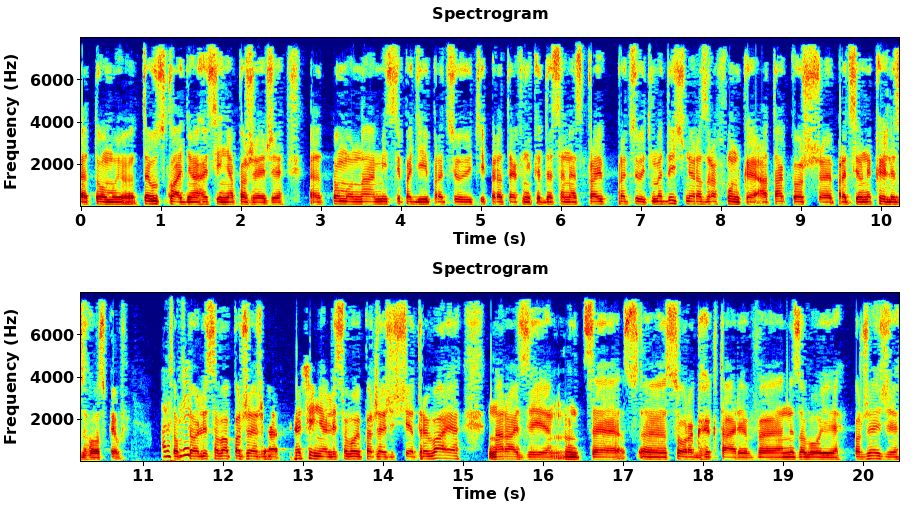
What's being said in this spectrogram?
е, Тому це ускладнює гасіння пожежі. Е, Тому на місці події працюють і піротехніки ДСНС, пра- працюють медичні розрахунки, а також е, працівники лісгоспів. Розкажіть, Тобто лісова пожежа, гасіння лісової пожежі ще триває. Наразі це е, 40 гектарів е, низової пожежі.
